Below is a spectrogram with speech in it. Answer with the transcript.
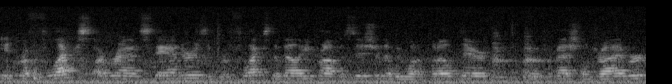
it reflects our brand standards, it reflects the value proposition that we want to put out there for a professional driver,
